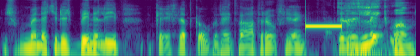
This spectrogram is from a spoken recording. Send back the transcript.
Dus op het moment dat je dus binnenliep, kreeg je dat kokend heet water over je heen. Dat is link, man.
